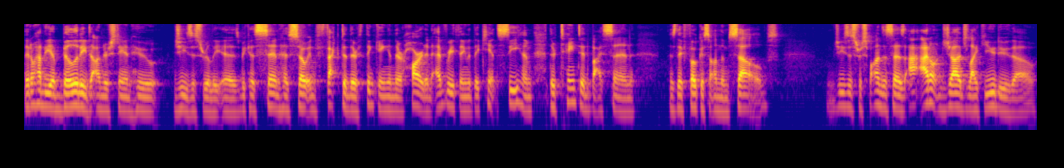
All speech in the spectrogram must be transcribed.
They don't have the ability to understand who Jesus really is because sin has so infected their thinking and their heart and everything that they can't see him. They're tainted by sin as they focus on themselves. Jesus responds and says, I, I don't judge like you do, though.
